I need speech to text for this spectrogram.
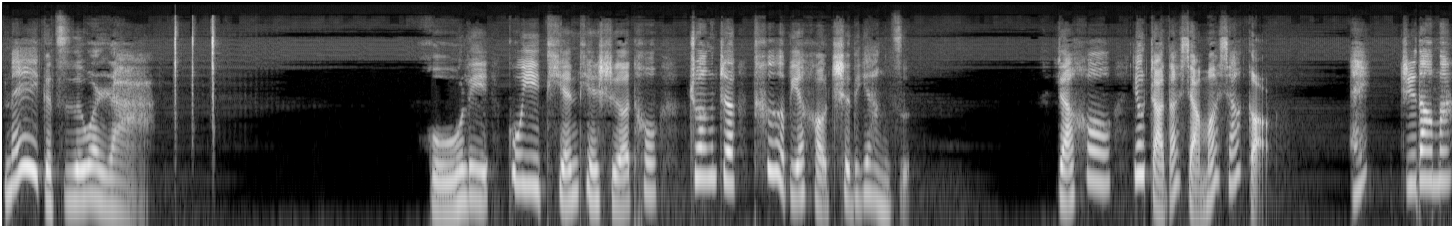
那个滋味儿啊！狐狸故意舔舔舌头，装着特别好吃的样子。然后又找到小猫小狗，哎，知道吗？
